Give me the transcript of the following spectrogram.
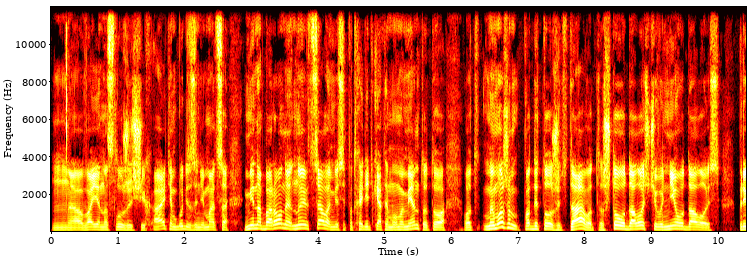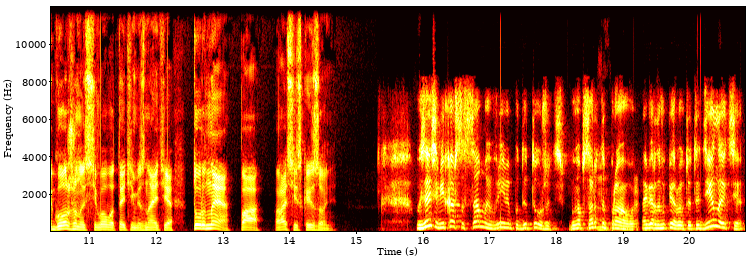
а, военнослужащих, а этим будет заниматься Минобороны. Ну и в целом, если подходить к этому моменту, то вот мы можем подытожить, да, вот что удалось, чего не удалось Пригожину с его вот этими, знаете, турне по российской зоне. Вы знаете, мне кажется, самое время подытожить. Вы абсолютно М. правы. Наверное, вы первый, кто это делаете.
